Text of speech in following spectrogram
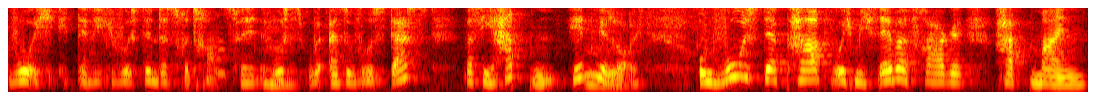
Wo ich denke, wo ist denn das Vertrauensverhältnis? Wo ist, also wo ist das, was sie hatten, hingeleuchtet? Und wo ist der Part, wo ich mich selber frage, hat mein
